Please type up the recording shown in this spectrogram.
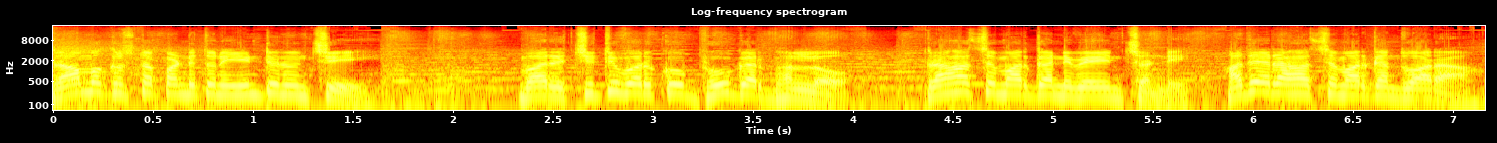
రామకృష్ణ పండితుని ఇంటి నుంచి వారి చితి వరకు భూగర్భంలో రహస్య మార్గాన్ని వేయించండి. అదే రహస్య మార్గం ద్వారా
